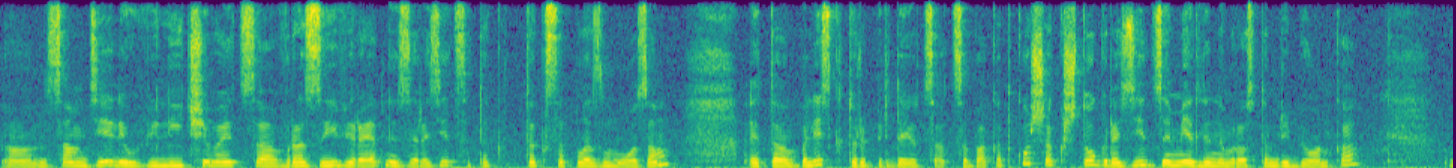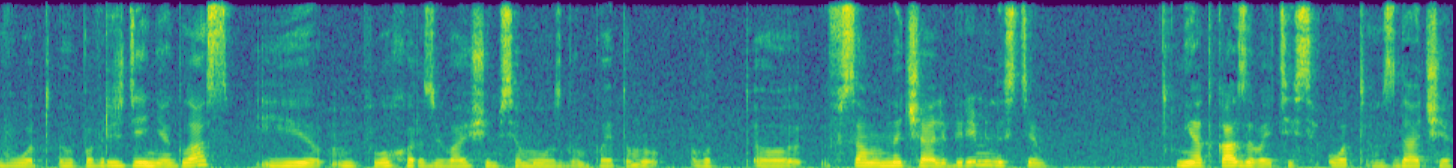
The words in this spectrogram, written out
э, на самом деле увеличивается в разы вероятность заразиться токсоплазмозом. Это болезнь, которая передается от собак от кошек, что грозит замедленным ростом ребенка, вот, э, повреждение глаз и плохо развивающимся мозгом. Поэтому вот э, в самом начале беременности не отказывайтесь от сдачи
